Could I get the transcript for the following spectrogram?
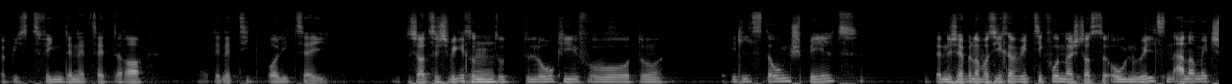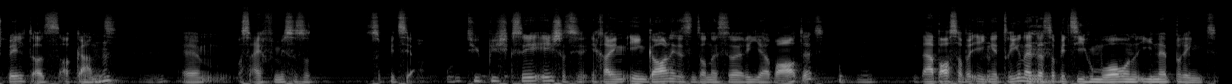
etwas zu finden, etc. Äh, den Zeitpolizei. Und Das ist, wirklich so der, der Loki, wo der Hiddlestone spielt. Und dann ist eben noch, was ich witzig gefunden habe, ist, dass Owen Wilson auch noch mitspielt als Agent. Ähm, was eigentlich für mich so, so ein bisschen untypisch gesehen ist. Also ich habe ihn- ihn gar nicht in so einer Serie erwartet. Und der passt aber irgendwie drin und hat so ein bisschen Humor, den er reinbringt.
